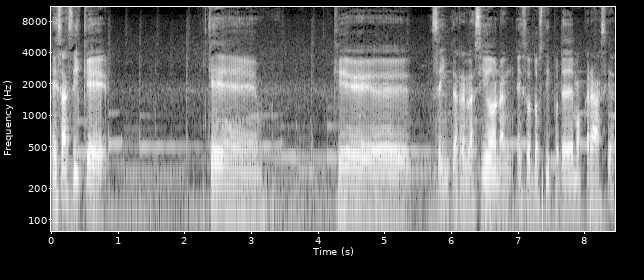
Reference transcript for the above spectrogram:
Es así que, que que se interrelacionan esos dos tipos de democracia.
